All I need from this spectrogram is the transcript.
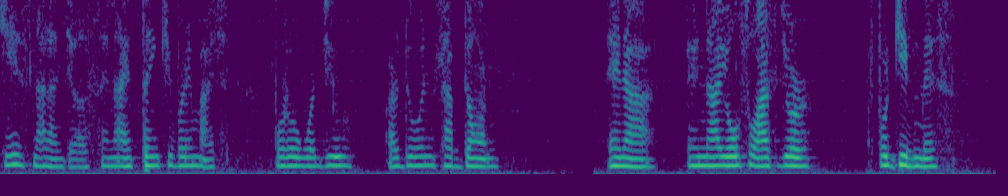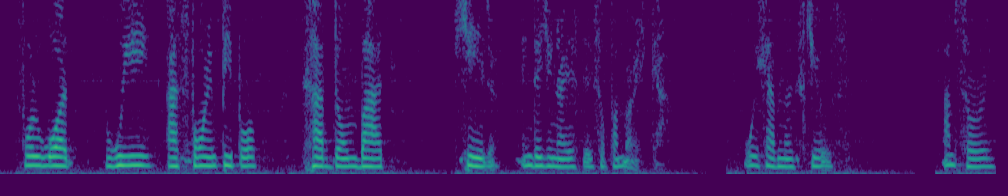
He is not unjust. And I thank you very much for all what you are doing, have done. And, uh, and I also ask your forgiveness for what we as foreign people have done bad here in the United States of America. We have no excuse. I'm sorry.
